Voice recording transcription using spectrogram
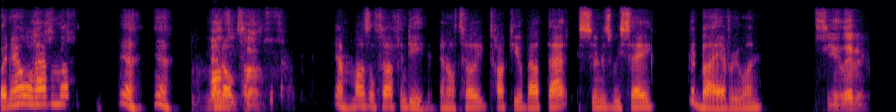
But now we'll have them up. Yeah, yeah. Mazel tov. yeah, Mazel Tov indeed. And I'll tell you, talk to you about that as soon as we say goodbye, everyone. See you later.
